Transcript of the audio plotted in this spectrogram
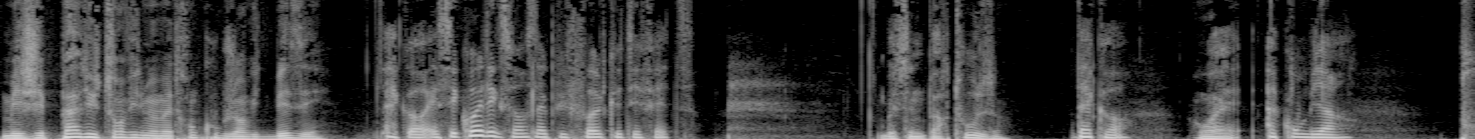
Mais j'ai pas du tout envie de me mettre en couple, j'ai envie de baiser. D'accord. Et c'est quoi l'expérience la plus folle que t'aies faite? Bah, c'est une partouze. D'accord. Ouais. À combien?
